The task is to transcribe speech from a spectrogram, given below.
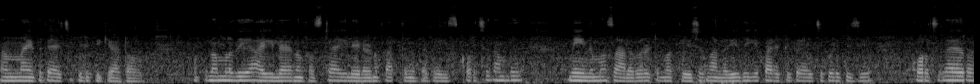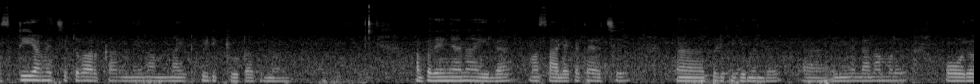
നന്നായിട്ട് തേച്ച് പിടിപ്പിക്കാം കേട്ടോ. അപ്പോൾ നമ്മളിത് അയിലാണ്. ഫസ്റ്റ് അയിലയിലാണ് പറ്റുന്നത് കേസ് കുറച്ച് നമ്മൾ മെയിനിൽ മസാല പുരട്ടുമ്പോൾ അത്യാവശ്യം നല്ല രീതിക്ക് പരട്ടി തേച്ച് പിടിപ്പിച്ച് കുറച്ച് നേരം റെസ്റ്റ് ചെയ്യാൻ വെച്ചിട്ട് വറുക്കുകയാണെങ്കിൽ നന്നായിട്ട് പിടിക്കും കേട്ടോ അപ്പോൾ ഞാൻ അയില മസാലയൊക്കെ തേച്ച് പിടിപ്പിക്കുന്നുണ്ട്. ഇനി ഇനിയല്ല നമ്മൾ ഓരോ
